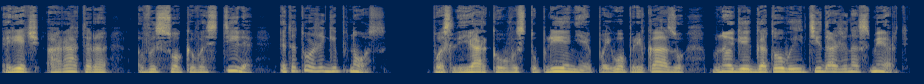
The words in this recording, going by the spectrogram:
Речь оратора высокого стиля — это тоже гипноз. После яркого выступления, по его приказу, многие готовы идти даже на смерть.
